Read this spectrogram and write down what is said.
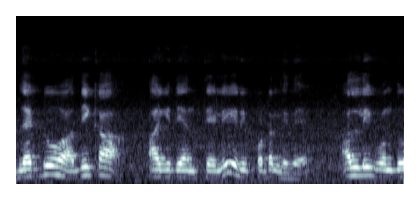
ಬ್ಲಡ್ಡು ಅಧಿಕ ಆಗಿದೆ ಅಂತೇಳಿ ರಿಪೋರ್ಟಲ್ಲಿದೆ. ಅಲ್ಲಿ ಒಂದು,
